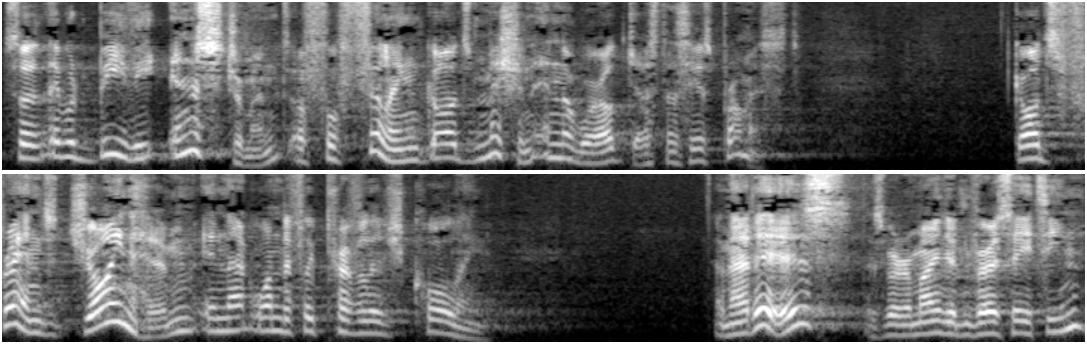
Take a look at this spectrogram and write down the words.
so that they would be the instrument of fulfilling God's mission in the world just as he has promised. God's friends join him in that wonderfully privileged calling. And that is, as we're reminded in verse 18,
